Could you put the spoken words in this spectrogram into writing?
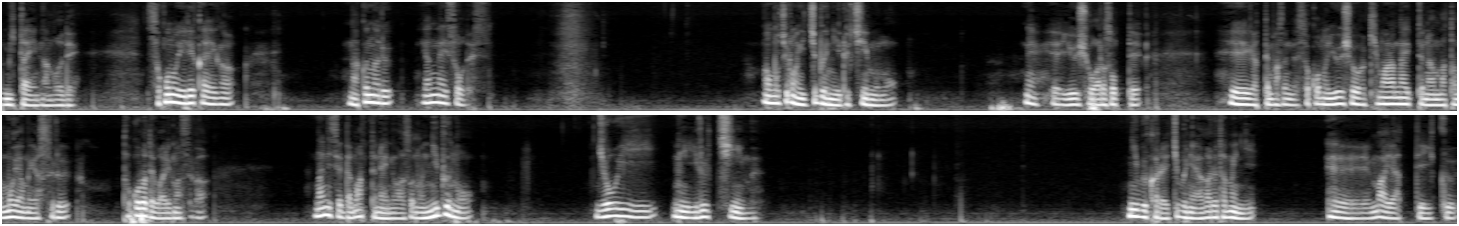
みたいなので、そこの入れ替えがなくなる、やんないそうです。まあもちろん一部にいるチームも、ね、優勝を争って、えやってますんで、そこの優勝が決まらないっていうのはまたもやもやするところではありますが、何せ黙ってないのはその2部の上位にいるチーム。2部から1部に上がるために、えーまあやっていく。っ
